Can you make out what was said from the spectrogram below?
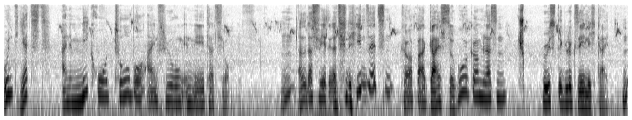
Und jetzt eine Mikro-Turbo-Einführung in Meditation. Hm? Also das wäre hinsetzen, Körper, Geist zur Ruhe kommen lassen, höchste Glückseligkeit. Hm?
